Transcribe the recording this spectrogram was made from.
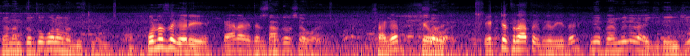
त्यानंतर तो कोणाला दिसला नाही कोणाचं घर आहे? काय नाव आहे त्यांचं? सागर शेवाळे. सागर शेवाळे. एकटेच राहतात का इथं? नाही फॅमिली राहायची त्यांची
